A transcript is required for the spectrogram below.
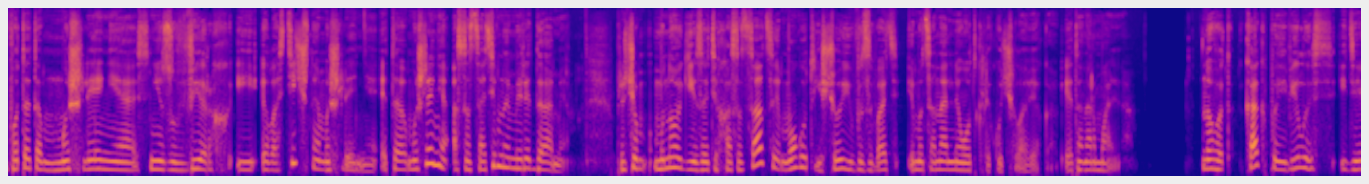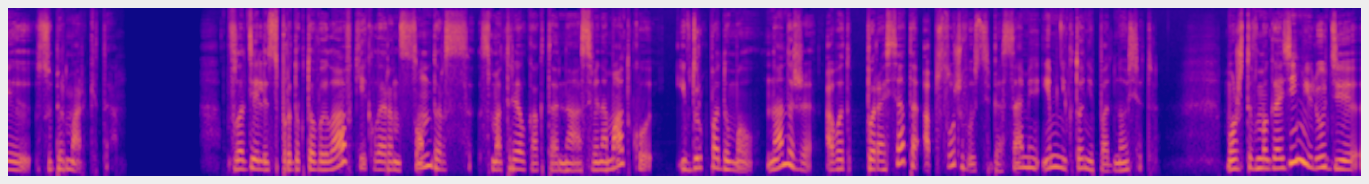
вот это мышление снизу вверх и эластичное мышление — это мышление ассоциативными рядами. Причем многие из этих ассоциаций могут еще и вызывать эмоциональный отклик у человека. И это нормально. Но вот как появилась идея супермаркета? Владелец продуктовой лавки Клэренс Сондерс смотрел как-то на свиноматку и вдруг подумал, надо же, а вот поросята обслуживают себя сами, им никто не подносит. Может, и в магазине люди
